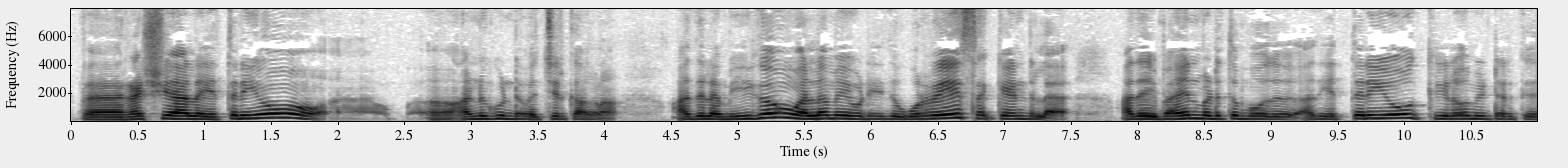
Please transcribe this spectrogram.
இப்போ ரஷ்யாவில் எத்தனையோ அணுகுண்டை வச்சுருக்காங்களாம். அதில் மிகவும் வல்லமை உடையது ஒரே செகண்டில் அதை பயன்படுத்தும் போது அது எத்தனையோ கிலோமீட்டருக்கு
